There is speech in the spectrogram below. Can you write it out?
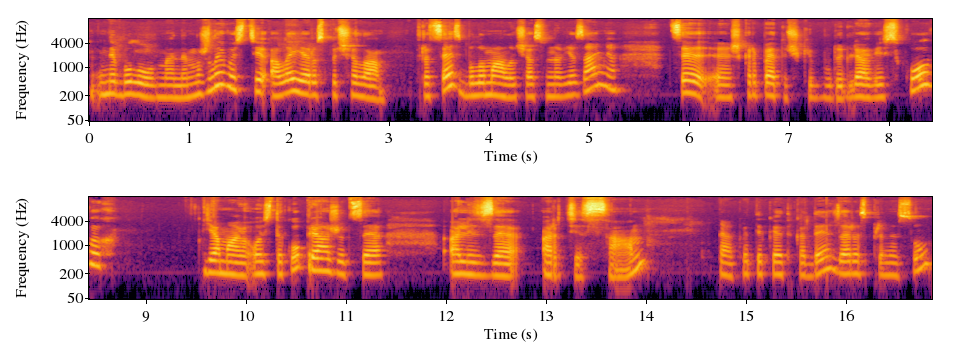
не було в мене можливості, але я розпочала процес, було мало часу на в'язання. Це е, шкарпеточки будуть для військових. Я маю ось таку пряжу: це Alize Artisan. Так, етикетка де? Зараз принесу.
